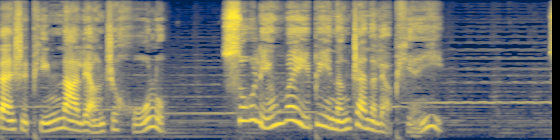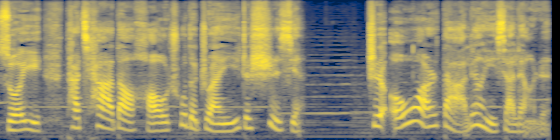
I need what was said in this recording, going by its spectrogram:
但是凭那两只葫芦，苏玲未必能占得了便宜。所以他恰到好处的转移着视线，只偶尔打量一下两人。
